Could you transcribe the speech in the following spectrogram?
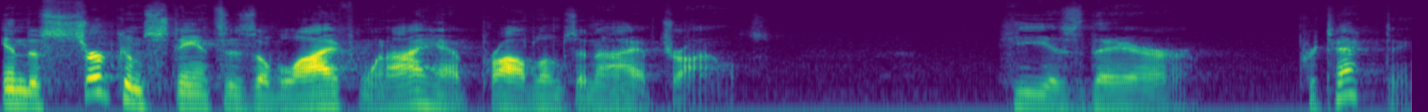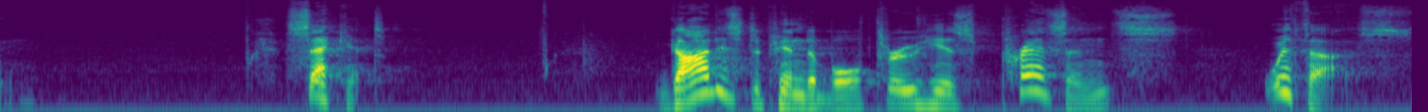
in the circumstances of life when I have problems and I have trials. He is there protecting. Second, God is dependable through His presence with us.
